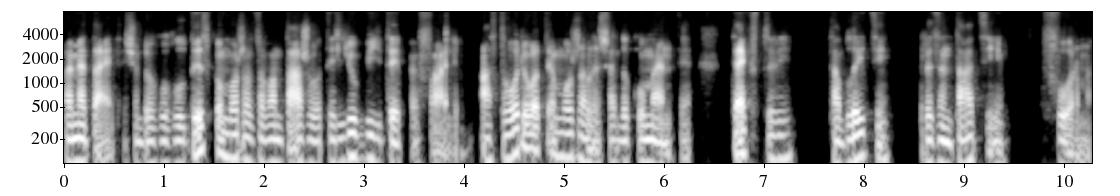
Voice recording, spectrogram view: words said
пам'ятаєте, що до Google диску можна завантажувати любі типи файлів, а створювати можна лише документи текстові, таблиці, презентації, форми.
